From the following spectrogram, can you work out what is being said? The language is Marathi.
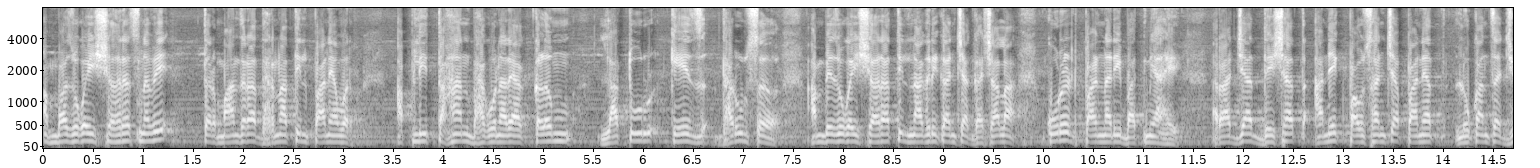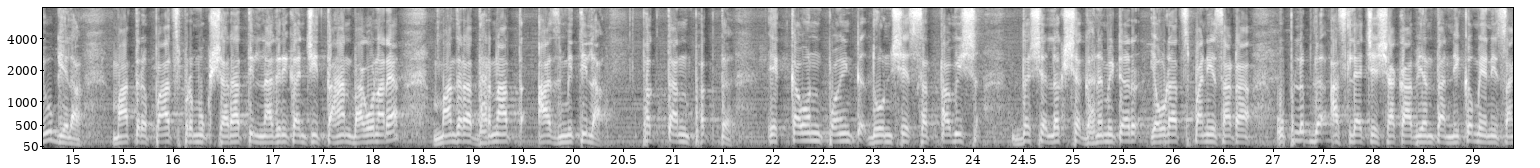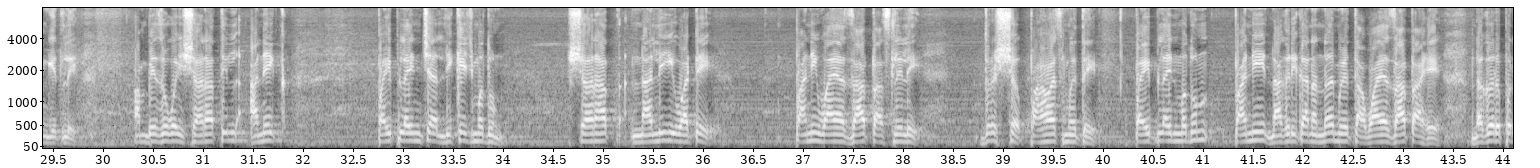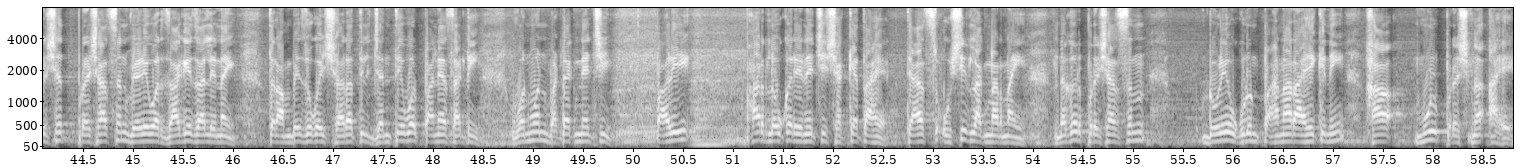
अंबाजोगाई शहरच नव्हे तर मांजरा धरणातील पाण्यावर आपली तहान भागवणाऱ्या कळंब लातूर केज धारूरसह आंबेजोगाई शहरातील नागरिकांच्या घशाला कोरड पाडणारी बातमी आहे. राज्यात देशात अनेक पावसांच्या पाण्यात लोकांचा जीव गेला. मात्र पाच प्रमुख शहरातील नागरिकांची तहान भागवणाऱ्या मांजरा धरणात आज मितीला फक्त आणि फक्त एक्कावन्न पॉईंट दोनशे सत्तावीस दशलक्ष घनमीटर एवढाच पाणीसाठा उपलब्ध असल्याचे शाखा अभियंता निकम यांनी सांगितले. आंबेजोगाई शहरातील अनेक पाईपलाईनच्या लिकेजमधून शहरात नाली वाटे पाणी वाया जात असलेले दृश्य पाहावयास मिळते. पाईपलाईनमधून पाणी नागरिकांना न मिळता वाया जात आहे. नगर परिषद प्रशासन वेळेवर जागे झाले नाही तर आंबेजोगाई शहरातील जनतेवर पाण्यासाठी वनवन भटकण्याची पाळी फार लवकर येण्याची शक्यता आहे. त्यास उशीर लागणार नाही. नगर प्रशासन डोळे उघडून पाहणार आहे की नाही हा मूळ प्रश्न आहे.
